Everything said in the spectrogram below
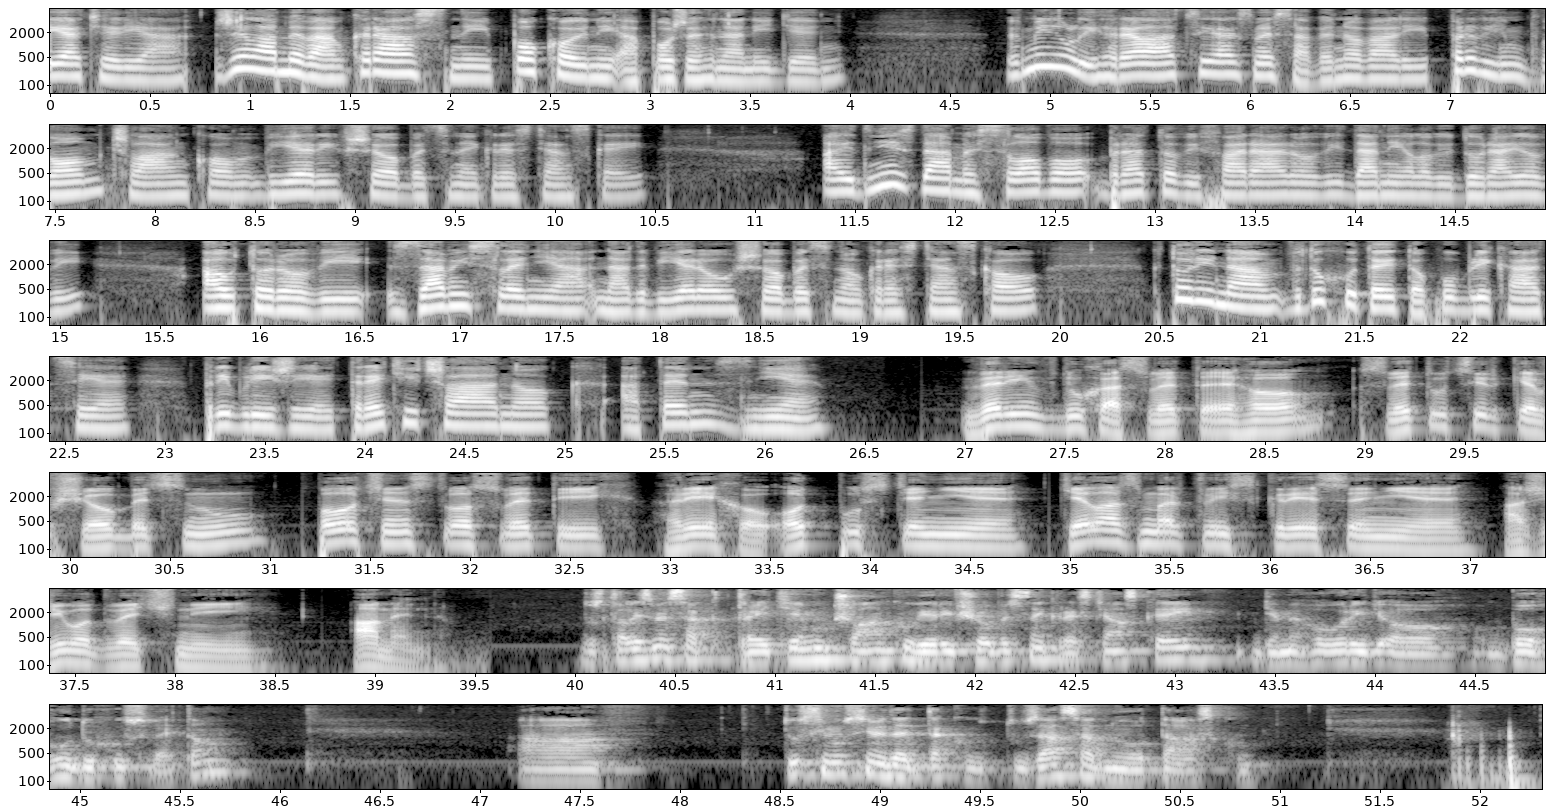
priatelia, želáme vám krásny, pokojný a požehnaný deň. V minulých reláciách sme sa venovali prvým dvom článkom viery všeobecnej kresťanskej. Aj dnes dáme slovo bratovi Farárovi Danielovi Durajovi, autorovi Zamyslenia nad vierou všeobecnou kresťanskou, ktorý nám v duchu tejto publikácie priblíži jej tretí článok a ten znie – Verím v Ducha Svetého, Svetú Církev Všeobecnú, spoločenstvo svetých, hriechov odpustenie, tela zmrtvých skriesenie a život večný. Amen. Dostali sme sa k tretiemu článku viery všeobecnej kresťanskej. Ideme hovoriť o Bohu Duchu Svetom. A tu si musíme dať takú tú zásadnú otázku.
